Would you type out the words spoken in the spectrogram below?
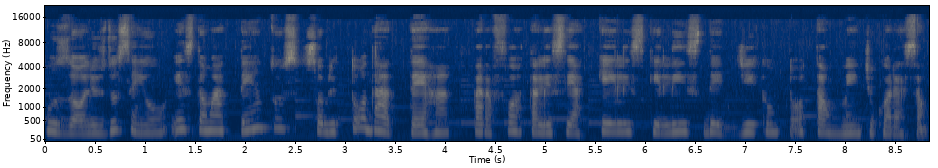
Os olhos do Senhor estão atentos sobre toda a terra para fortalecer aqueles que lhes dedicam totalmente o coração.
